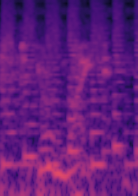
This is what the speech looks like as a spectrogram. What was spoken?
Test your might.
